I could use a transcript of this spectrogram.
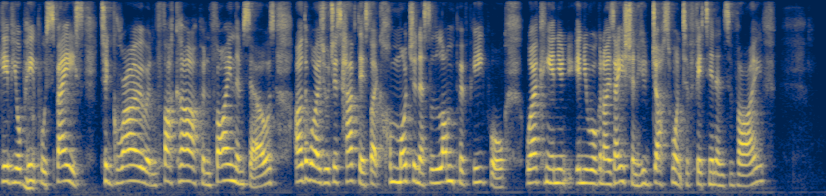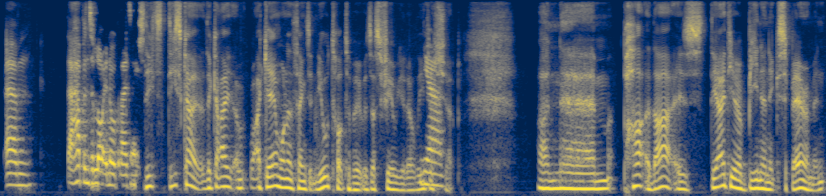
give your people space to grow and fuck up and find themselves. Otherwise, you'll just have this like homogenous lump of people working in your in your organization who just want to fit in and survive. Um, that happens a lot in organizations. These these guys, the guy again, one of the things that Neil talked about was this failure of leadership. Yeah. And um, part of that is the idea of being an experiment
